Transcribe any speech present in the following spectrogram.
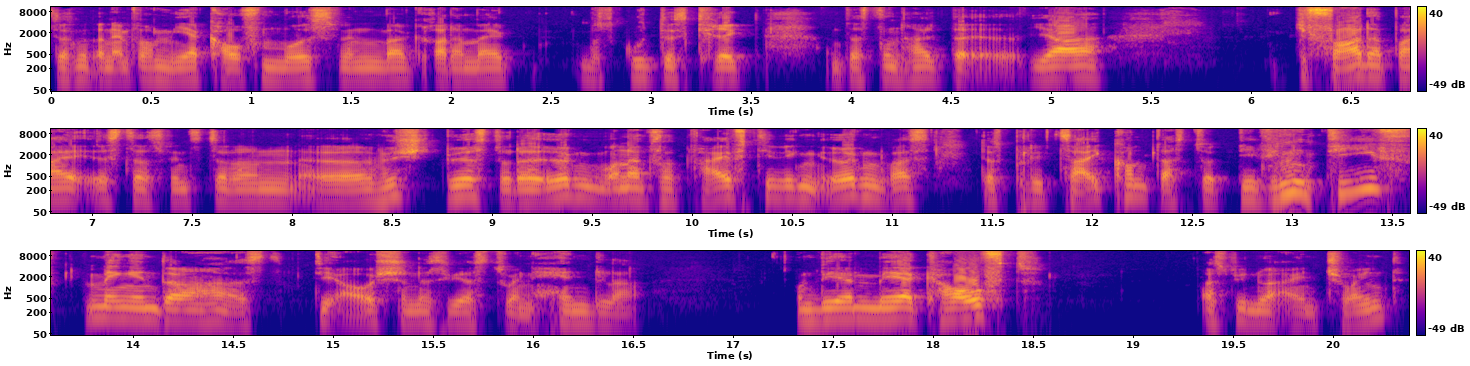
dass man dann einfach mehr kaufen muss, wenn man gerade mal was Gutes kriegt und dass dann halt, äh, ja, Gefahr dabei ist, dass wenn du dann äh, erwischt wirst oder irgendwann verpfeift die wegen irgendwas, dass Polizei kommt, dass du definitiv Mengen da hast, die ausschauen, als wärst du ein Händler. Und wer mehr kauft, als wie nur ein Joint,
